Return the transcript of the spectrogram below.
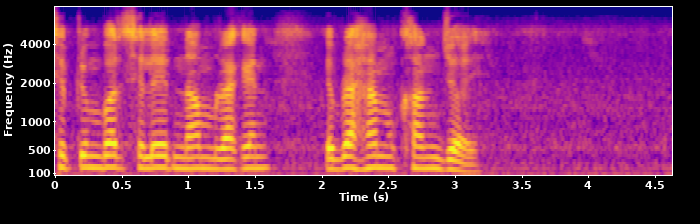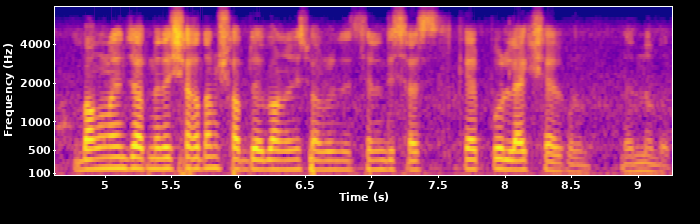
সেপ্টেম্বর ছেলের নাম রাখেন ইব্রাহিম খান জয়। বাংলা নিউজে আপনাদের স্বাগতম শব্দ বাংলা নিউজ চ্যানেলটি সাবস্ক্রাইব করে লাইক শেয়ার করুন। ধন্যবাদ।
